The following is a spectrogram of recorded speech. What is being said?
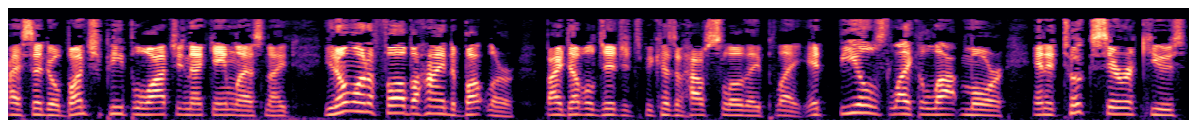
I said to a bunch of people watching that game last night, you don't want to fall behind a Butler by double digits because of how slow they play. It feels like a lot more, and it took Syracuse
